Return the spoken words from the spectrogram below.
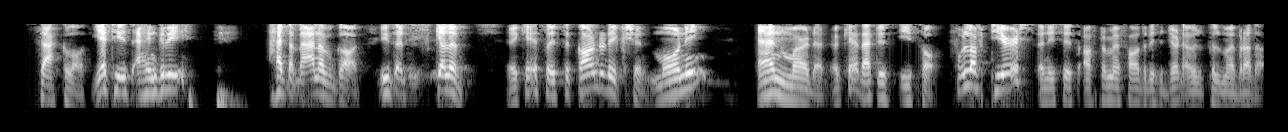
Sackcloth. Yet he is angry at the man of God. He said, kill him. Okay. So it's a contradiction. Mourning and murder. Okay. That is Esau. Full of tears and he says, after my father is dead, I will kill my brother.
